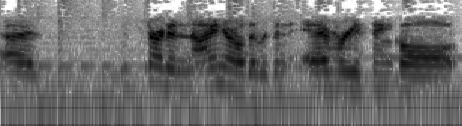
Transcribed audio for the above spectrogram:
a started a nine year old that was in every single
